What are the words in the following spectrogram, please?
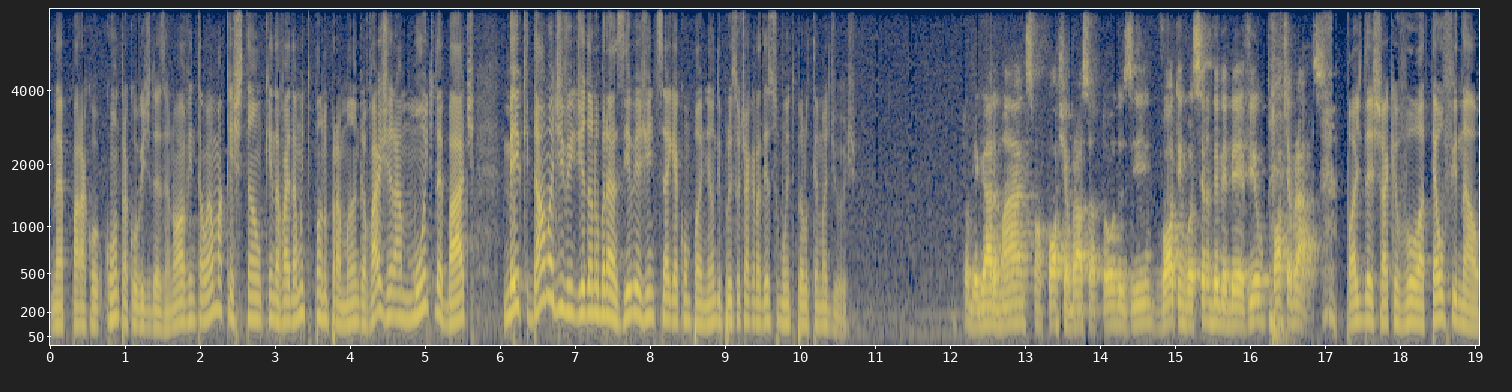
né, para, contra a Covid-19. Então é uma questão que ainda vai dar muito pano para manga, vai gerar muito debate, meio que dá uma dividida no Brasil e a gente segue acompanhando, e por isso eu te agradeço muito pelo tema de hoje. Muito obrigado, Max. Um forte abraço a todos e votem você no BBB, viu? Forte abraço. Pode deixar que eu vou até o final.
